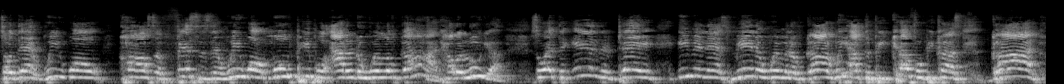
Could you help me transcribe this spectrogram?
so that we won't cause offenses and we won't move people out of the will of God. Hallelujah. So at the end of the day, even as men and women of God, we have to be careful because God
